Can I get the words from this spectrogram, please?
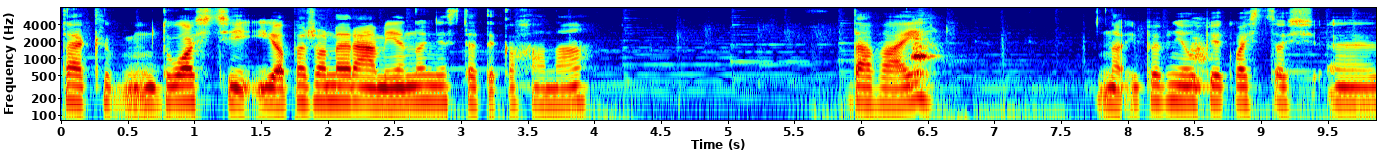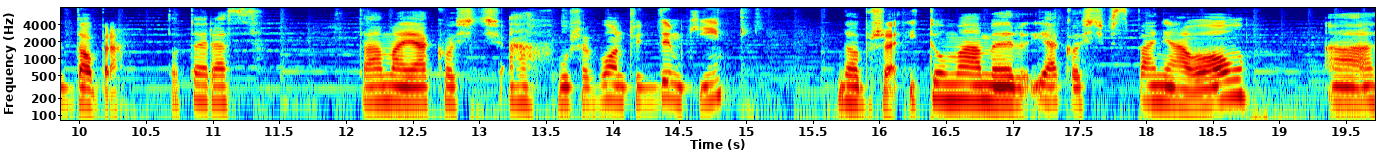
Tak, mdłości i oparzone ramię, no niestety, kochana. Dawaj. No i pewnie upiekłaś coś. Yy, dobra, to teraz ta ma jakość. Ach, muszę włączyć dymki. Dobrze, i tu mamy jakość wspaniałą, a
